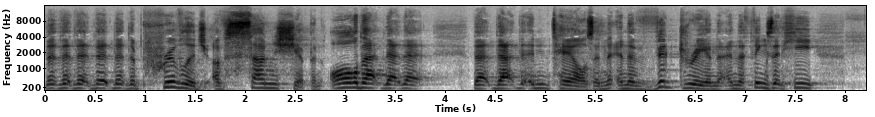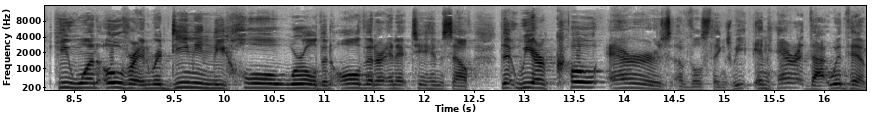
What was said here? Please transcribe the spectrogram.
the, the, the, the, privilege of sonship and all that, that, that, that, that entails, and, and the victory and the, and the things that he he won over in redeeming the whole world and all that are in it to himself. That we are co heirs of those things. We inherit that with him.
